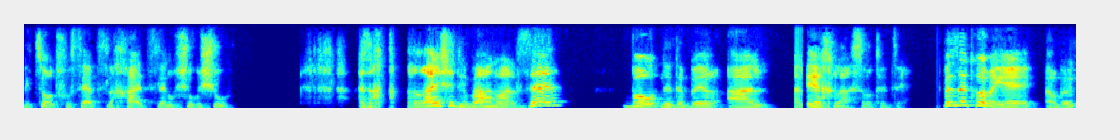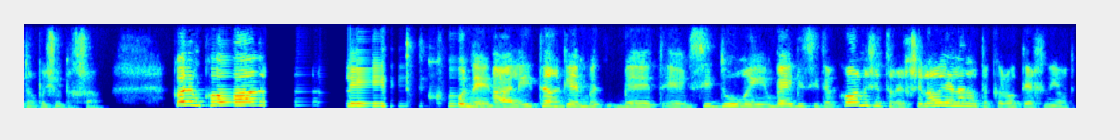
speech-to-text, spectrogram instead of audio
ליצור דפוסי הצלחה אצלנו שוב ושוב. אז אחרי שדיברנו על זה, בואו נדבר על איך לעשות את זה. וזה כבר יהיה הרבה יותר פשוט עכשיו. קודם כל, להתכונן, להתארגן בסידורים, בייביסיטר, כל מה שצריך, שלא יהיה לנו תקלות טכניות.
